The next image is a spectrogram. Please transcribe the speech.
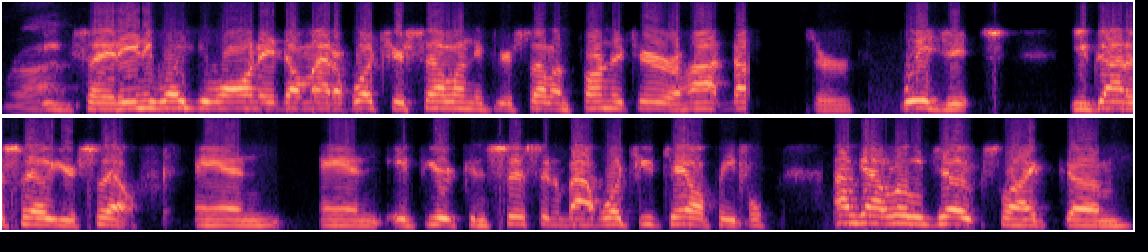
Right. You can say it any way you want. It don't matter what you're selling. If you're selling furniture or hot dogs or widgets, you got to sell yourself. And and if you're consistent about what you tell people, I've got little jokes like, um,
